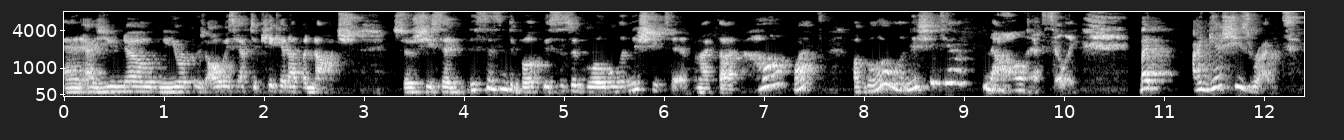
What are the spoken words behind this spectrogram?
And as you know, New Yorkers always have to kick it up a notch. So she said, This isn't a book, this is a global initiative. And I thought, Huh? What? A global initiative? No, that's silly. But I guess she's right.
